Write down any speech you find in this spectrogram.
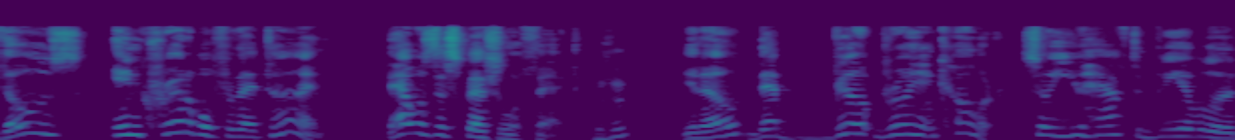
Those incredible for that time. That was a special effect. Mhm. You know that brilliant color. So you have to be able to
